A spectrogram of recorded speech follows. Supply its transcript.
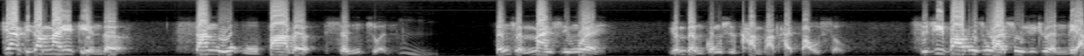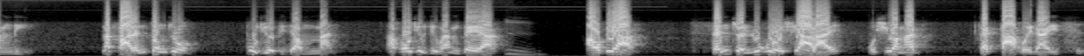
现在比较慢一点的，三五五八的神准。嗯。神准慢是因为原本公司看法太保守，实际发布出来数据却很亮丽，那法人动作布局的比较慢，啊，后就点样对啊？嗯。后边神准如果下来，我希望他再打回来一次，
